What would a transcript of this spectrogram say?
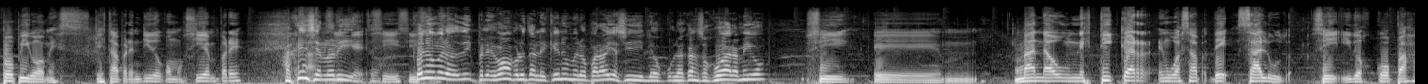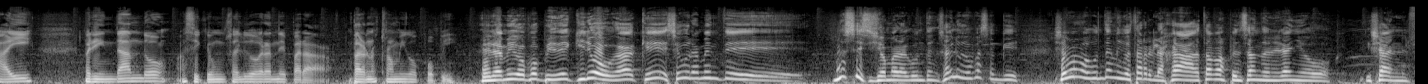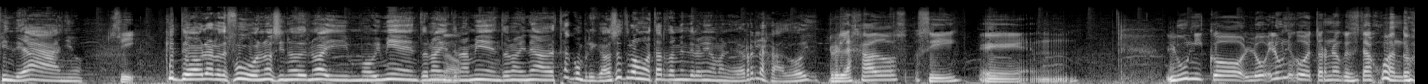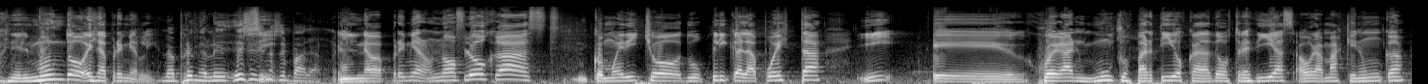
Popi Gómez, que está prendido como siempre. Agencia que- sí, sí, ¿Qué sí. número? Vamos a preguntarle qué número para hoy, así lo, lo alcanzo a jugar, amigo. Sí, eh, manda un sticker en WhatsApp de salud. Sí, y dos copas ahí brindando. Así que un saludo grande para, para nuestro amigo Popi. El amigo Popi de Quiroga, que seguramente. No sé si llamar a algún técnico. ¿Sabes lo que pasa? Que llamamos a algún técnico está relajado, está más pensando en el año, ya en el fin de año. Sí, ¿Qué te va a hablar de fútbol, no? Si no, no hay movimiento, no hay No. entrenamiento, no hay nada. Está complicado. Nosotros vamos a estar también de la misma manera, relajado hoy. relajados, sí. eh, lo único, lo- el único torneo que se está jugando en el mundo es la Premier League. La Premier League, ese sí, Sí. no se para. La Premier no afloja, como he dicho, duplica la apuesta y eh, juegan muchos partidos cada dos, tres días, ahora más que nunca.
